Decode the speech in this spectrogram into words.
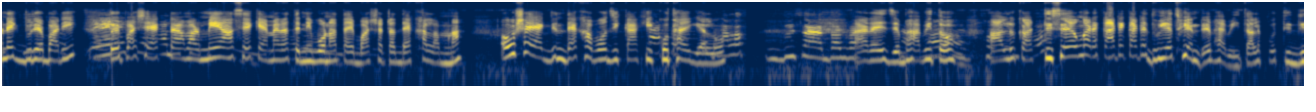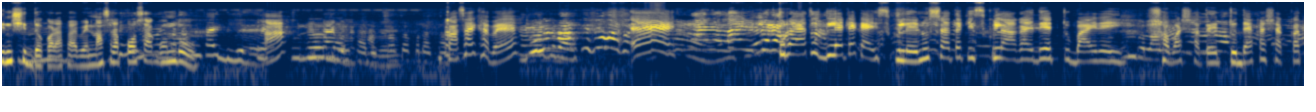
অনেক দূরে বাড়ি, তো ওই পাশে একটা আমার মেয়ে আছে, ক্যামেরাতে নিব না, তাই বাসাটা দেখালাম না। অবশ্যই একদিন দেখাবো যে কাকি কোথায় গেল। আর এই যে ভাবি তো আলু কাটতেছে ওখানে কাটে কাটে ধুয়ে থুয়েন রে ভাবি তাহলে প্রতিদিন সিদ্ধ করা পাবেন না সেটা পচা গন্ধ। কাঁচাই খাবে? এই তোরা এত লেটে কা স্কুলে? নুসরাতে কি স্কুলে আগাই দিয়ে একটু বাইরেই সবার সাথে একটু দেখা সাক্ষাৎ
